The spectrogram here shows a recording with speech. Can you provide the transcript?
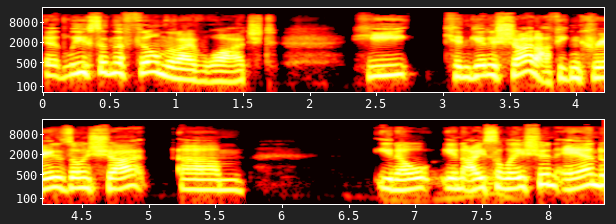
at least in the film that I've watched, he can get his shot off. He can create his own shot. Um, you know, in isolation and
